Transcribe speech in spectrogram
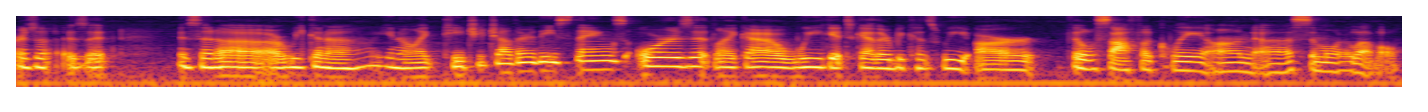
or is it is it is it a are we gonna you know like teach each other these things, or is it like a we get together because we are philosophically on a similar level?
